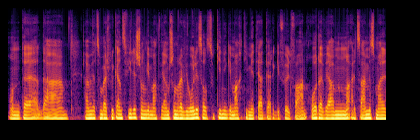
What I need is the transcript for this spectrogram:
Und äh, da haben wir zum Beispiel ganz viele schon gemacht. Wir haben schon Raviolis aus Zucchini gemacht, die mit Erdbeere gefüllt waren. Oder wir haben als eines mal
